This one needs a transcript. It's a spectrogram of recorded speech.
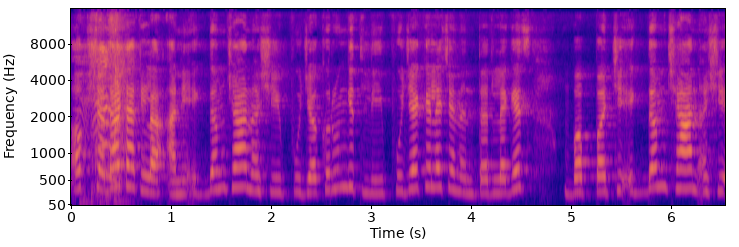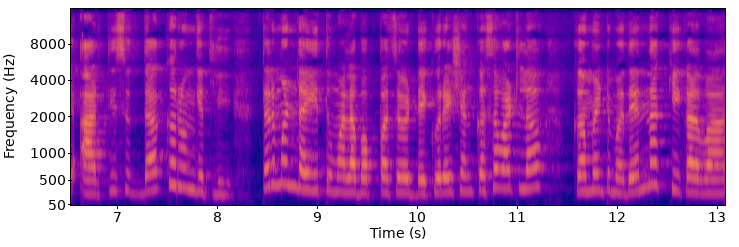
अक्षदा टाकला आणि एकदम छान अशी पूजा करून घेतली. पूजा केल्याच्यानंतर लगेच बाप्पाची एकदम छान अशी आरतीसुद्धा करून घेतली. तर मंडळी तुम्हाला बाप्पाचं डेकोरेशन कसं वाटलं? कमेंटमध्ये नक्की कळवा.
